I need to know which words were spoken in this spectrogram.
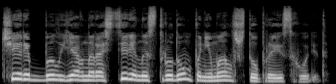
Череп был явно растерян и с трудом понимал, что происходит.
